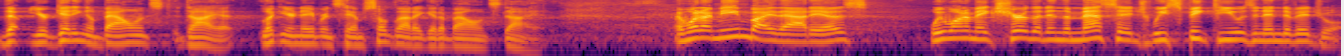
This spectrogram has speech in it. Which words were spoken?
that you're getting a balanced diet. Look at your neighbor and say, I'm so glad I get a balanced diet. And what I mean by that is, we want to make sure that in the message we speak to you as an individual.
